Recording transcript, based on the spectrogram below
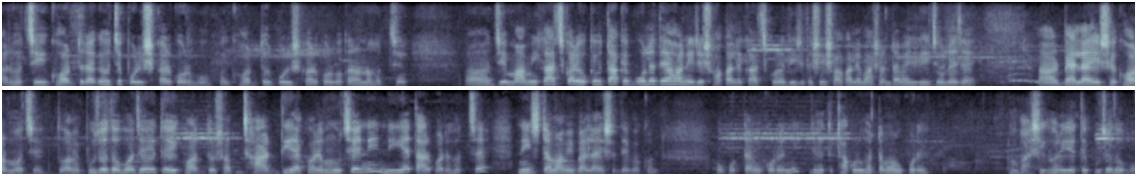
আর হচ্ছে এই ঘরদোর আগে হচ্ছে পরিষ্কার করব। ওই ঘরদোর পরিষ্কার করব কেননা হচ্ছে যে মামি কাজ করে, ওকে তাকে বলে দেওয়া হয়নি যে সকালে কাজ করে দিয়ে যেতে। সে সকালে বাসনটা মেজে দিয়ে চলে যায় আর বেলায় এসে ঘর মোছে। তো আমি পুজো দেবো যেহেতু এই ঘরদোর সব ঝাড় দিয়ে একেবারে মুছে নিই নিয়ে তারপরে হচ্ছে নিচটা মামি বেলায় এসে দেবে কোন ওপরটা আমি করে নিই, যেহেতু ঠাকুর ঘরটা আমার উপরে। বাসি ঘরে যেতে পুজো দেবো,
